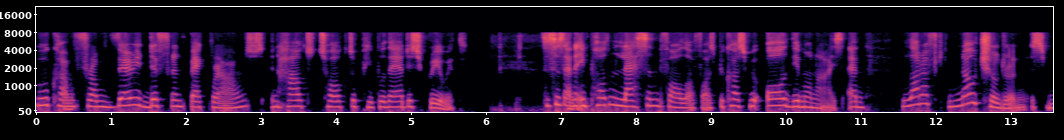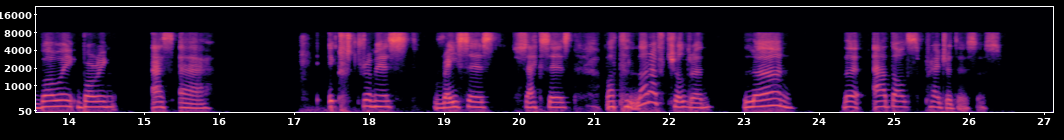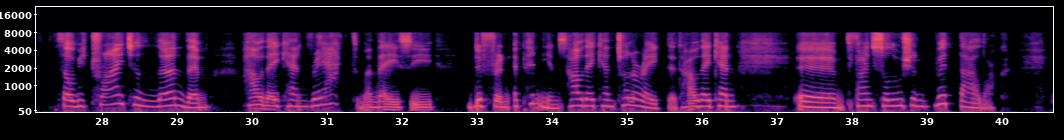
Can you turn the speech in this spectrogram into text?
who come from very different backgrounds in how to talk to people they disagree with. This is an important lesson for all of us because we all demonize and a lot of no children is boring, borrowing as a extremist, racist, sexist, but a lot of children learn the adults' prejudices. So we try to learn them how they can react when they see different opinions, how they can tolerate it, how they can um, find solution with dialogue.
